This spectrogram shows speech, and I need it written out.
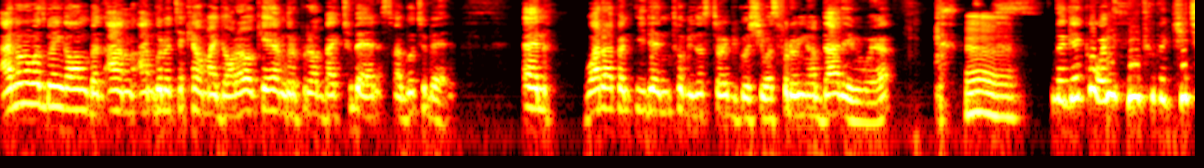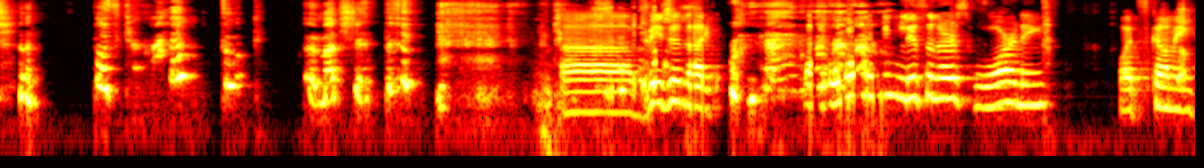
I don't know what's going on, but I'm I'm gonna take care of my daughter. Okay, I'm gonna put her back to bed." So I go to bed, and what happened? Eden told me the story because she was following her dad everywhere. Hmm. The gecko went into the kitchen. Pascal took a machete. Uh, vision like, like warning, listeners, warning, what's coming.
